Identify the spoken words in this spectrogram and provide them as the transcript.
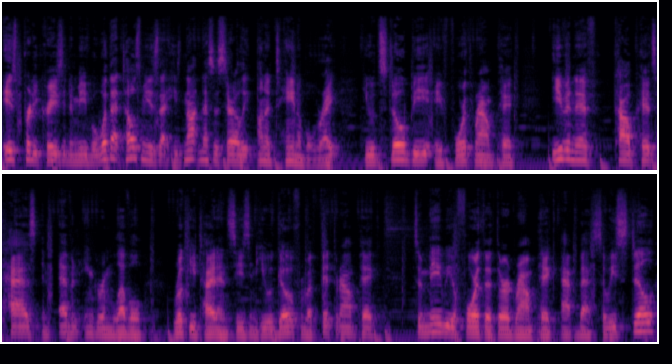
is pretty crazy to me. But what that tells me is that he's not necessarily unattainable, right? He would still be a fourth round pick even if Kyle Pitts has an Evan Engram level rookie tight end season, he would go from a fifth round pick to maybe a fourth or third round pick at best. So he's still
